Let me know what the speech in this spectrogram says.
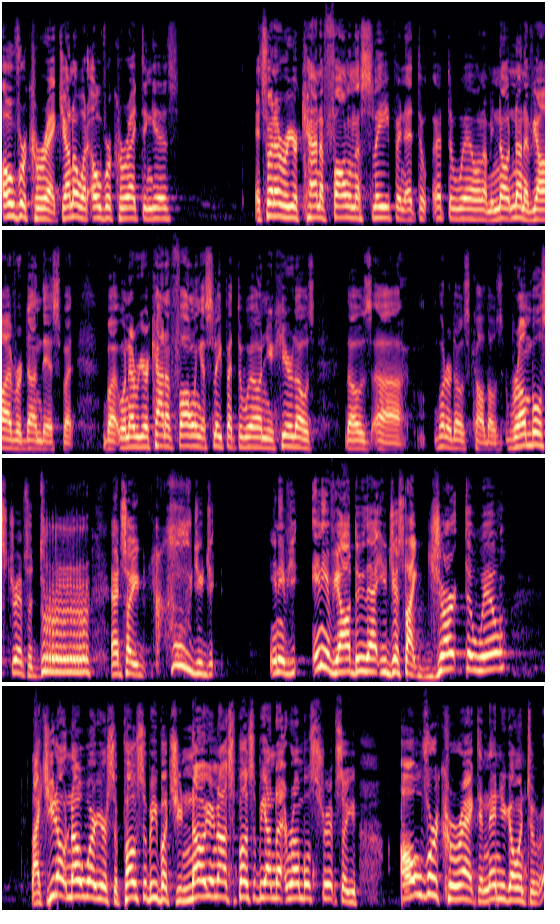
overcorrect. Y'all know what overcorrecting is? It's whenever you're kind of falling asleep and at the, at the wheel. I mean, no, none of y'all ever done this, but, but whenever you're kind of falling asleep at the wheel and you hear those, those uh, what are those called? Those rumble strips. And so you, you, any of, you, any of y'all do that? You just like jerk the wheel. Like you don't know where you're supposed to be, but you know you're not supposed to be on that rumble strip. So you overcorrect and then you go into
